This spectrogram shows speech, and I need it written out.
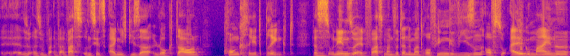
äh, also, also was uns jetzt eigentlich dieser Lockdown konkret bringt. Das ist ohnehin so etwas, man wird dann immer darauf hingewiesen, auf so allgemeine,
